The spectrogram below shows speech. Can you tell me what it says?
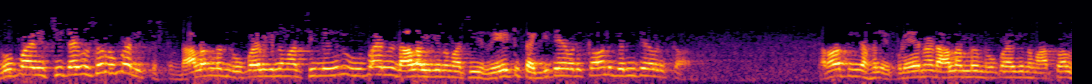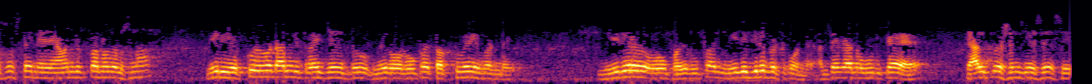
రూపాయలు ఇచ్చి టైం వస్తే రూపాయలు ఇచ్చేస్తాం డాలర్లను రూపాయల కింద మార్చింది రూపాయలను డాలర్ల కింద మార్చి రేటు తగ్గితే ఎవరికి కావాలి పెరిగితే ఎవరికి కావాలి? తర్వాత ఇంకా అసలు ఎప్పుడైనా డాలర్లను రూపాయల కింద మార్చాల్సి వస్తే నేను ఏమని చెప్తానో తెలిసిన? మీరు ఎక్కువ ఇవ్వడానికి ట్రై చేయొద్దు మీరు ఓ రూపాయి తక్కువే ఇవ్వండి. మీరే ఓ పది రూపాయలు మీ దగ్గరే పెట్టుకోండి. అంతేగాని ఊరికే క్యాల్కులేషన్ చేసేసి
